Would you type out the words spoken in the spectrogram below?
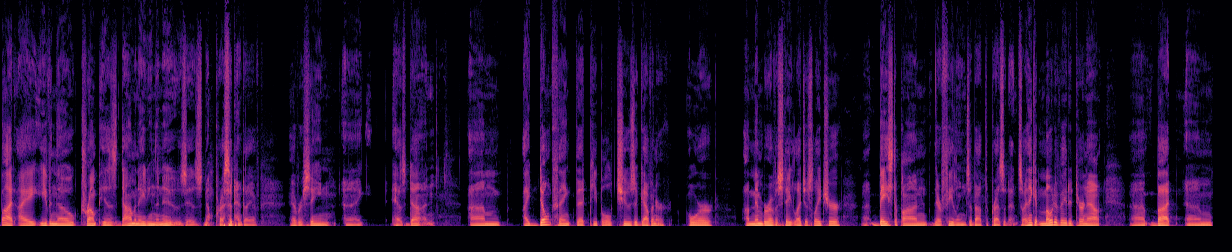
but I, even though Trump is dominating the news, as no precedent I have ever seen uh, has done, um, I don't think that people choose a governor or a member of a state legislature uh, based upon their feelings about the president. So I think it motivated turnout, uh, but um,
